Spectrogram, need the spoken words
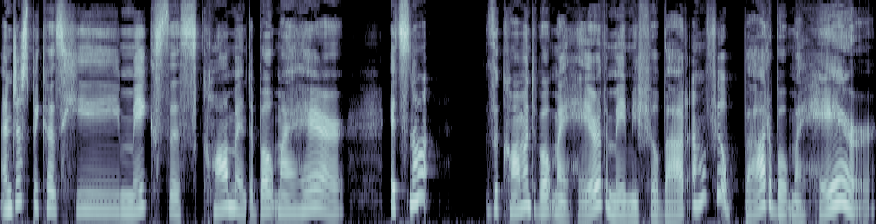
And just because he makes this comment about my hair, it's not the comment about my hair that made me feel bad. I don't feel bad about my hair.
